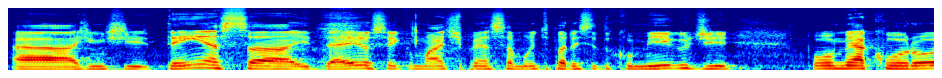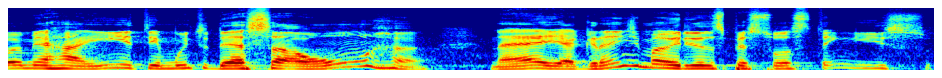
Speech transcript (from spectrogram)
a gente tem essa ideia, eu sei que o Mate pensa muito parecido comigo, de pô, minha coroa é minha rainha, tem muito dessa honra, né? E a grande maioria das pessoas tem isso.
